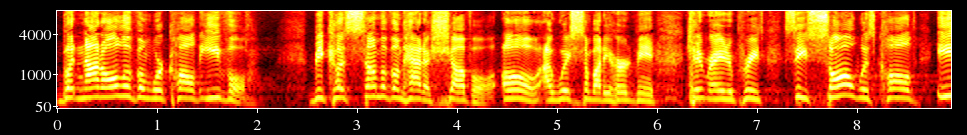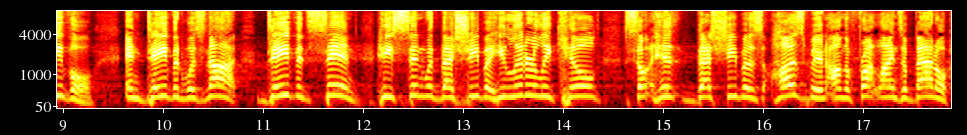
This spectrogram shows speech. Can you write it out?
but not all of them were called evil because some of them had a shovel. Oh, I wish somebody heard me get ready to preach. See, Saul was called evil and David was not. David sinned. He sinned with Bathsheba. He literally killed his Bathsheba's husband on the front lines of battle,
